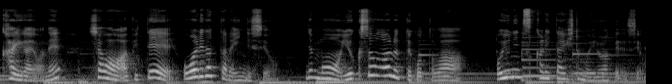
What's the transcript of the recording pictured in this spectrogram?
海外はねシャワーを浴びて終わりだったらいいんですよ。でも浴槽があるってことはお湯に浸かりたい人もいるわけですよ。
